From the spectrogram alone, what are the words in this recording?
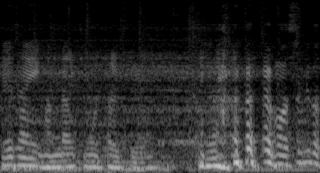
세상이 감당치 못할 때 네, 맞습니다.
